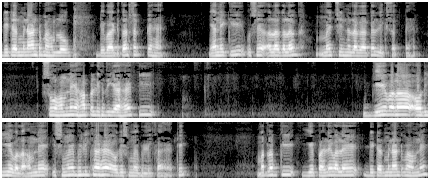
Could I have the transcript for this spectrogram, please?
डिटर्मिनांट में हम लोग डिवाइड कर सकते हैं। यानी कि उसे अलग अलग में चिन्ह लगाकर लिख सकते हैं। सो हमने यहाँ पर लिख दिया है कि ये वाला और ये वाला, हमने इसमें भी लिखा है और इसमें भी लिखा है, ठीक? मतलब कि ये पहले वाले डिटर्मिनेंट में हमने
